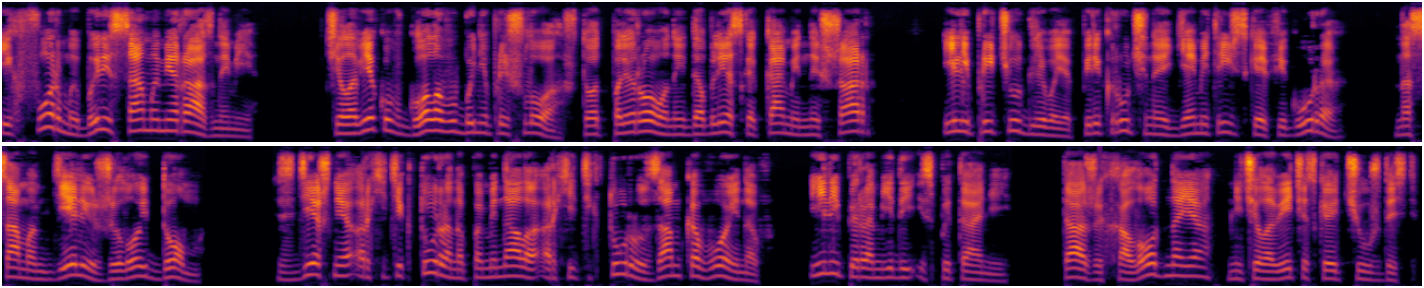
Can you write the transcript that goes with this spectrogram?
Их формы были самыми разными. Человеку в голову бы не пришло, что отполированный до блеска каменный шар или причудливая перекрученная геометрическая фигура на самом деле жилой дом. Здешняя архитектура напоминала архитектуру замка воинов или пирамиды испытаний. Та же холодная, нечеловеческая чуждость.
